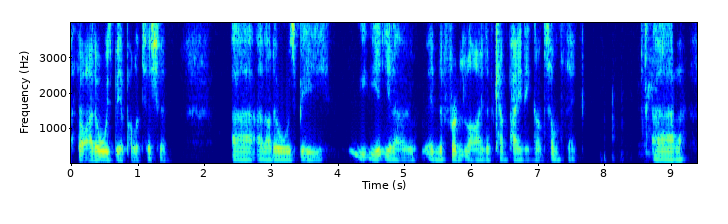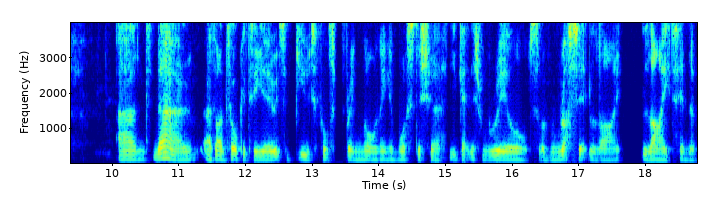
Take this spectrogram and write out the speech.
I thought I'd always be a politician, uh, and I'd always be, you, you, know, in the front line of campaigning on something. Uh, and now, as I'm talking to you, it's a beautiful spring morning in Worcestershire. You get this real sort of russet light light in the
